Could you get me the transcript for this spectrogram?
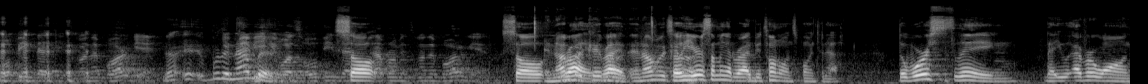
hoping that he's going to bargain. No, eh, Put a Maybe he was hoping that So- Avram is going to bargain. So, right, right. out, So here's something that Rabbi Biton once pointed out. The worst thing that you ever want,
